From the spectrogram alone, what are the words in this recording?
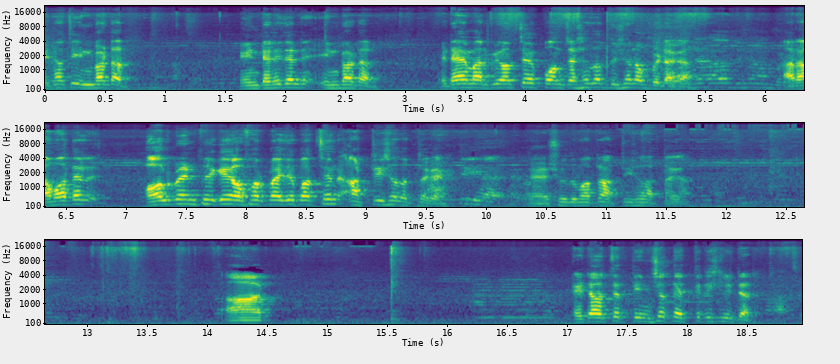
এটা হচ্ছে ইনভার্টার ইন্টেলিজেন্ট ইনভার্টার এটা এমআরপি হচ্ছে পঞ্চাশ হাজার দুশো নব্বই টাকা। আর আমাদের অল ব্র্যান্ড থেকে অফার প্রাইজে পাচ্ছেন আটত্রিশ হাজার টাকা। হ্যাঁ, শুধুমাত্র আটত্রিশ হাজার টাকা। আর এটা হচ্ছে তিনশো তেত্রিশ লিটার। আচ্ছা।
